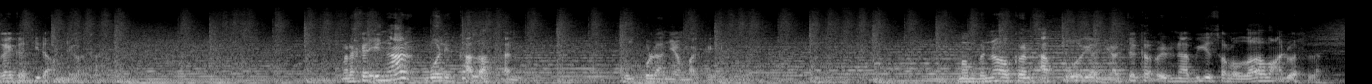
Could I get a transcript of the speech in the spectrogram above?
mereka tidak menyerahkan. Mereka ingat boleh kalahkan kumpulan yang bagi. Membenarkan apa yang dinyatakan oleh Nabi sallallahu alaihi wasallam.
